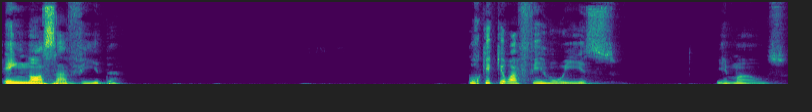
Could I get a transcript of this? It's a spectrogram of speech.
em nossa vida. Por que, que eu afirmo isso, irmãos?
